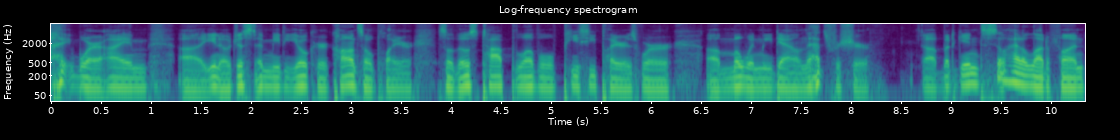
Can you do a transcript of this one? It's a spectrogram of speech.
where I'm uh, you know just a mediocre console player. So those top level PC players were uh, mowing me down, that's for sure. Uh, but again, still had a lot of fun.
